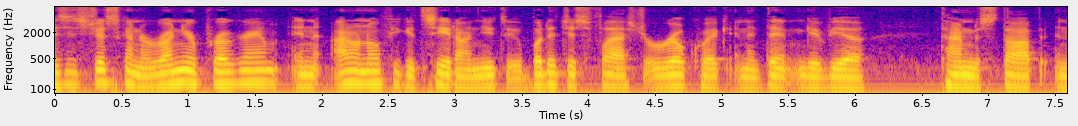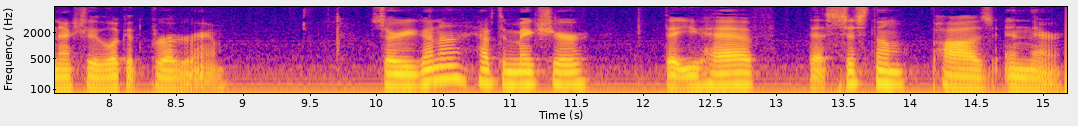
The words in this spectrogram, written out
is it's just going to run your program, and I don't know if you could see it on YouTube, but it just flashed real quick and it didn't give you time to stop and actually look at the program. So you're going to have to make sure that you have that system pause in there.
